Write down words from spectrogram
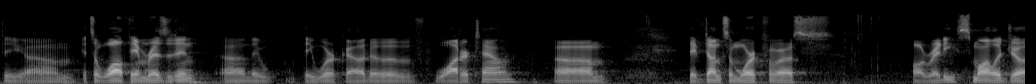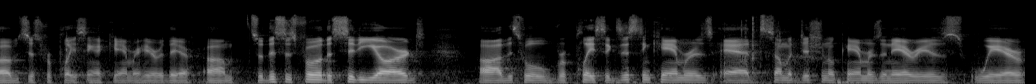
they, um, it's a Waltham resident. Uh, they, they work out of Watertown. Um, they've done some work for us already, smaller jobs, just replacing a camera here or there. Um, so this is for the city yard. Uh, this will replace existing cameras, add some additional cameras in areas where,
